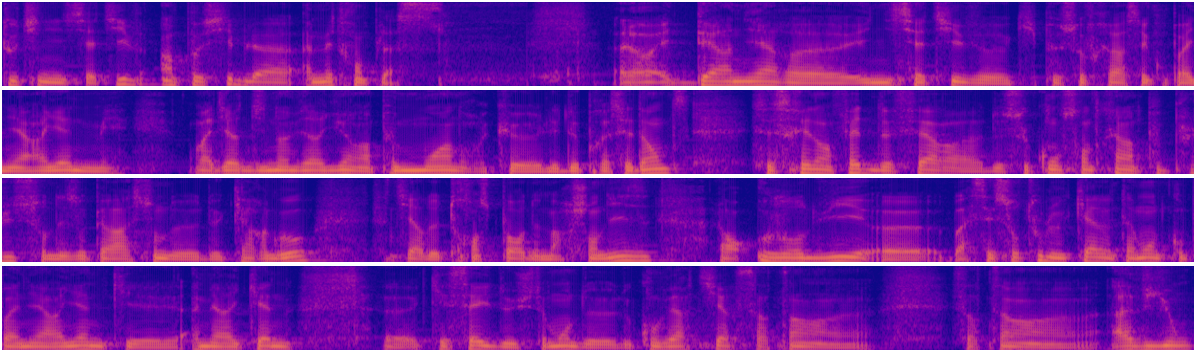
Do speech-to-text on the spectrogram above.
toute initiative impossible à mettre en place. Alors, et dernière euh, initiative euh, qui peut s'offrir à ces compagnies aériennes, mais on va dire d'une envergure un peu moindre que les deux précédentes, ce serait en fait de faire, euh, de se concentrer un peu plus sur des opérations de, cargo, c'est-à-dire de transport de marchandises. Alors aujourd'hui, bah, c'est surtout le cas notamment de compagnies aériennes qui est américaines qui essayent justement de, de convertir certains, certains avions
